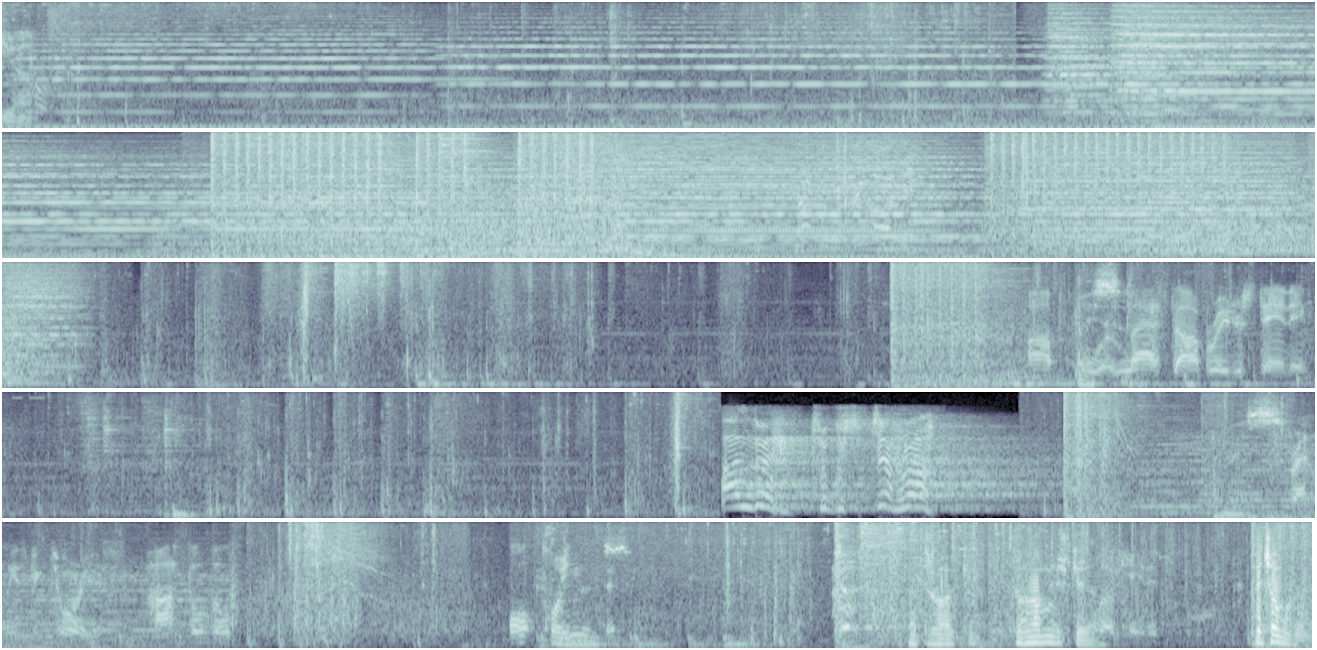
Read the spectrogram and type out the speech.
개새끼야. Op 4, Nice. last operator standing. 안 돼. 죽고 싶지 않아. Friendly's victorious. Hostiles 어, 더 있는데? 나 들어갈게. 들어가 한번 줄게 나 located. 대처먹어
